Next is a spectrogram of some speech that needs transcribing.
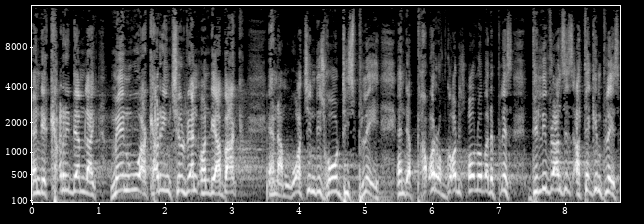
And they carried them like men who are carrying children on their back. And I'm watching this whole display. And the power of God is all over the place. Deliverances are taking place.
